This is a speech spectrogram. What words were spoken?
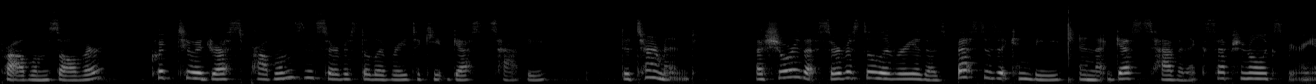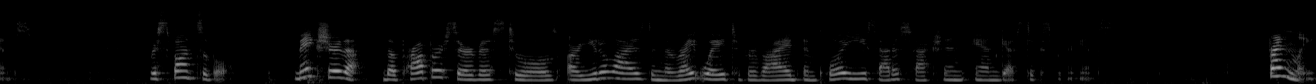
Problem solver, quick to address problems in service delivery to keep guests happy. Determined, Assure that service delivery is as best as it can be and that guests have an exceptional experience. Responsible. Make sure that the proper service tools are utilized in the right way to provide employee satisfaction and guest experience. Friendly.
